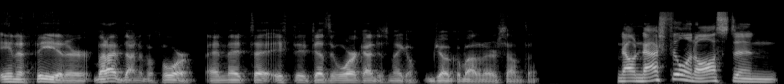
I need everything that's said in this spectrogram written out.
in a theater but i've done it before and that uh, if it doesn't work i just make a joke about it or something now nashville and austin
